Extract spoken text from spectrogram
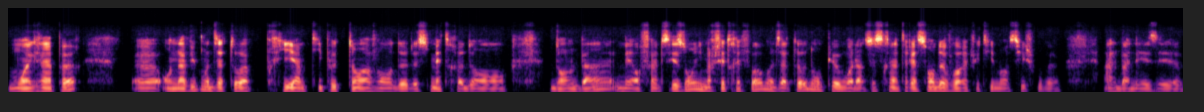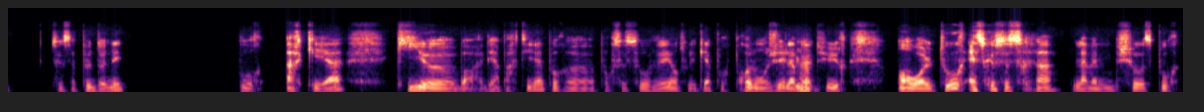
moins grimpeur. On a vu que Mozzato a pris un petit peu de temps avant de se mettre dans dans le bain, mais en fin de saison, il marchait très fort Mozzato donc voilà, ce serait intéressant de voir effectivement aussi, je trouve, Albanese ce que ça peut donner pour Arkea qui, bon, est bien parti, hein, pour, pour se sauver, en tous les cas pour prolonger l'aventure en World Tour. Est-ce que ce sera la même chose pour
